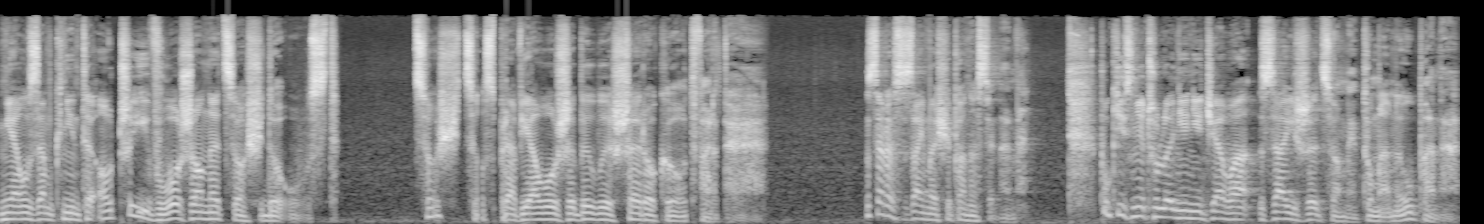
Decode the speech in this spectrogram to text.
Miał zamknięte oczy i włożone coś do ust. Coś, co sprawiało, że były szeroko otwarte. Zaraz zajmę się pana synem. Póki znieczulenie nie działa, zajrzę, co my tu mamy u pana.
